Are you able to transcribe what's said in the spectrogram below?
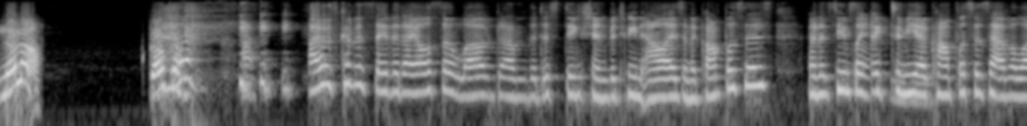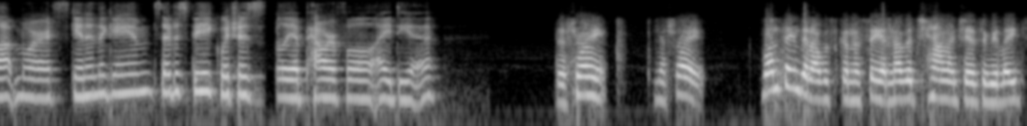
No, no. Go, go. I was going to say that I also loved um, the distinction between allies and accomplices. And it seems like to me, Mhm. accomplices have a lot more skin in the game, so to speak, which is really a powerful idea. That's right. That's right. One thing that I was going to say, another challenge as it relates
